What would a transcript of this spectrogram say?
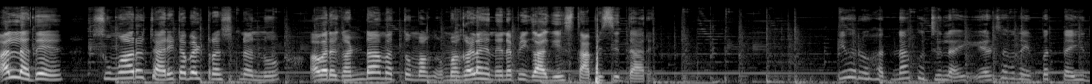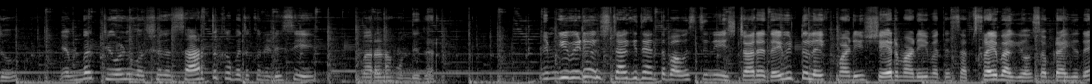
ಅಲ್ಲದೆ, ಸುಮಾರು ಚಾರಿಟಬಲ್ ಟ್ರಸ್ಟ್ನನ್ನು ಅವರ ಗಂಡ ಮತ್ತು ಮಗ- ಮಗಳ ನೆನಪಿಗಾಗಿ ಸ್ಥಾಪಿಸಿದ್ದಾರೆ. ಇವರು ಹದಿನಾಲ್ಕು ಜುಲೈ ಎರಡು ಸಾವಿರದ ಇಪ್ಪತ್ತೈದು ಎಂಬತ್ತೇಳು ವರ್ಷದ ಸಾರ್ಥಕ ಬದುಕು ನಡೆಸಿ ಮರಣ ಹೊಂದಿದರು. ನಿಮ್ಗೆ ಈ ವಿಡಿಯೋ ಇಷ್ಟ ಆಗಿದೆ ಅಂತ ಭಾವಿಸ್ತೀನಿ. ಇಷ್ಟ ಆದರೆ ದಯವಿಟ್ಟು ಲೈಕ್ ಮಾಡಿ ಶೇರ್ ಮಾಡಿ ಮತ್ತು ಸಬ್ಸ್ಕ್ರೈಬ್ ಆಗಿ ಹೊಸೊಬ್ಬರಾಗಿದೆ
